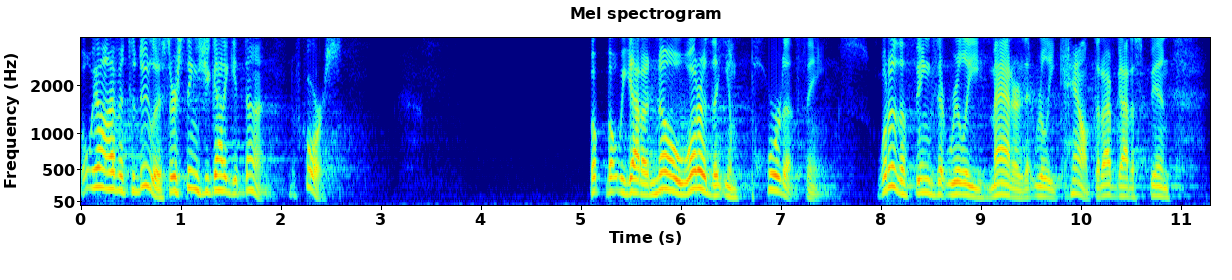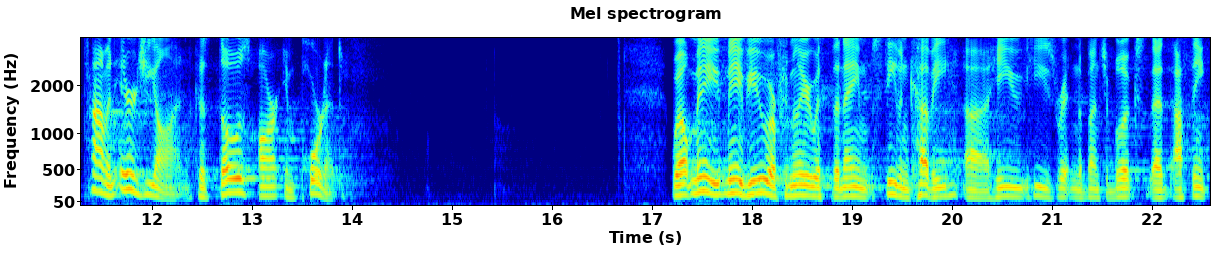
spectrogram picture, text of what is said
But we all have a to do list. There's things you got to get done, of course. But, but we got to know what are the important things. What are the things that really matter, that really count, that I've got to spend time and energy on, because those are important. Well, many, many of you are familiar with the name Stephen Covey. Uh, he, he's written a bunch of books that I think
